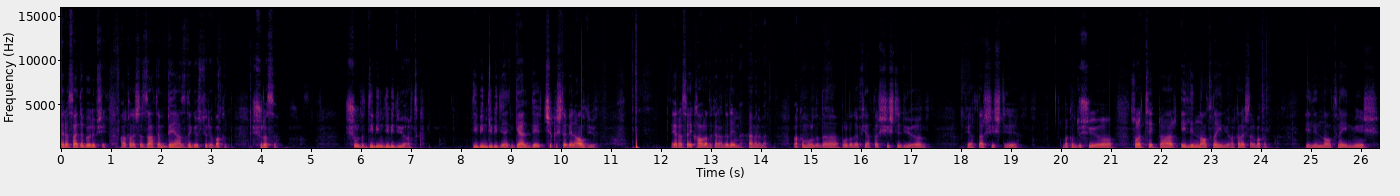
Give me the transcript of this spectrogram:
RSI'de böyle bir şey. Arkadaşlar zaten beyazda gösteriyor. Bakın şurası. Şurada dibin dibi diyor artık. Dibin dibi geldi. Çıkışta beni al diyor. RSI'yi kavradık herhalde değil mi? Hemen hemen. Bakın burada da burada da fiyatlar şişti diyor. Fiyatlar şişti. Bakın düşüyor. Sonra tekrar 50'nin altına iniyor arkadaşlar bakın. 50'nin altına inmiş.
